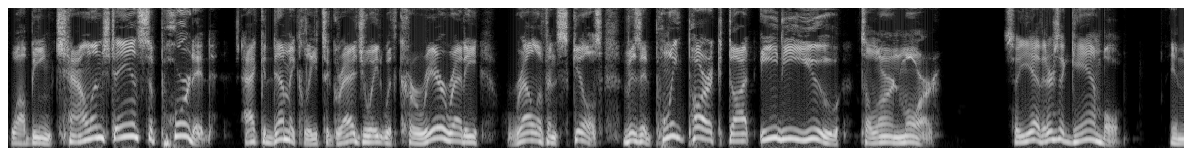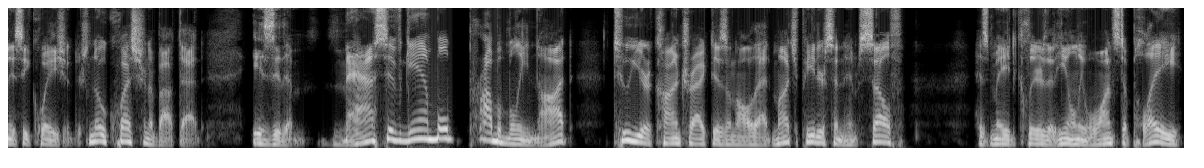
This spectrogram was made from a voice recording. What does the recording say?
while being challenged and supported academically to graduate with career ready, relevant skills. Visit pointpark.edu to learn more. So yeah, there's a gamble in this equation. There's no question about that. Is it a massive gamble? Probably not. Two year contract isn't all that much. Peterson himself has made clear that he only wants to play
